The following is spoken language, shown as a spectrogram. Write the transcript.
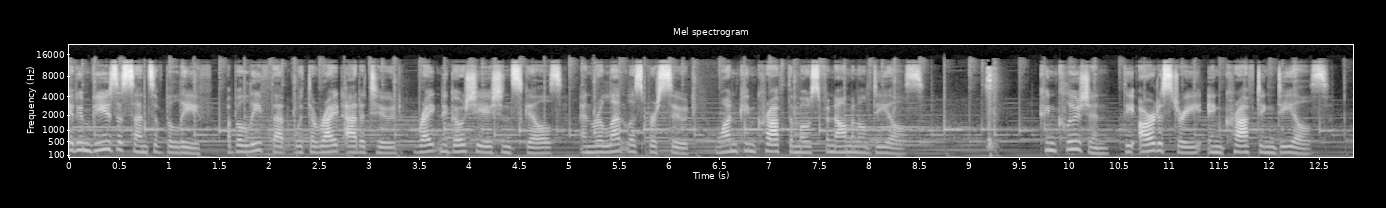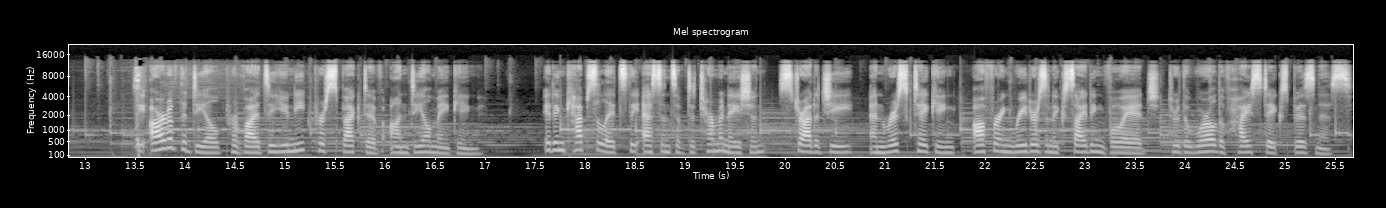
It imbues a sense of belief, a belief that with the right attitude, right negotiation skills, and relentless pursuit, one can craft the most phenomenal deals. Conclusion The Artistry in Crafting Deals. The Art of the Deal provides a unique perspective on deal making. It encapsulates the essence of determination, strategy, and risk taking, offering readers an exciting voyage through the world of high stakes business.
